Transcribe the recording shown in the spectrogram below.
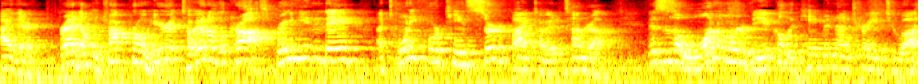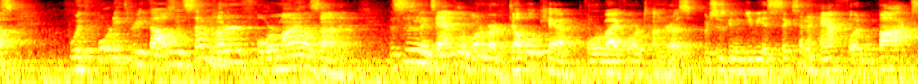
Hi there, Brad Hilton, Truck Pro here at Toyota La Crosse, bringing you today a 2014 certified Toyota Tundra. This is a one-owner vehicle that came in on trade to us with 43,704 miles on it. This is an example of one of our double cab 4x4 Tundras, which is going to give you a six and a half foot box.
